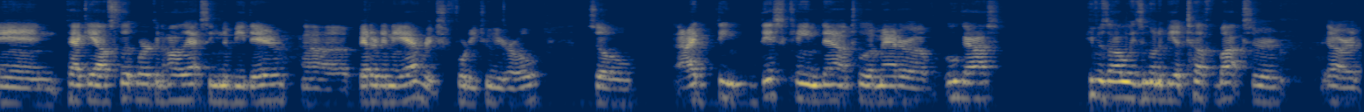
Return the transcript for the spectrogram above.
And Pacquiao's footwork and all that seemed to be there, uh, better than the average 42 year old. So I think this came down to a matter of Ugas. He was always going to be a tough boxer or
